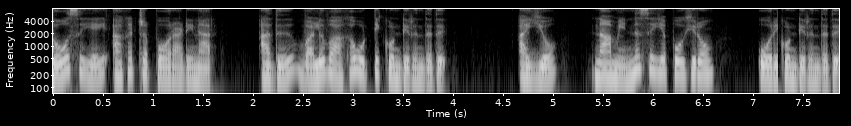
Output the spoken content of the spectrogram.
தோசையை அகற்றப் போராடினார். அது வலுவாக ஒட்டிக்கொண்டிருந்தது ஐயோ நாம் என்ன செய்யப் போகிறோம்? ஒரே கொண்டிருந்தது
